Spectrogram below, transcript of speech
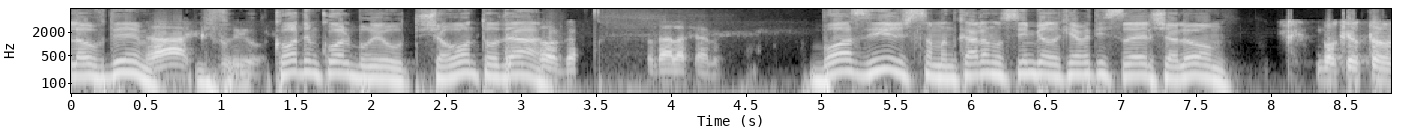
לעובדים. רק לפ- בריאות. קודם כל בריאות. שרון, תודה. תודה. תודה לכם. בועז הירש, סמנכ"ל הנוסעים ברכבת ישראל, שלום. בוקר טוב.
